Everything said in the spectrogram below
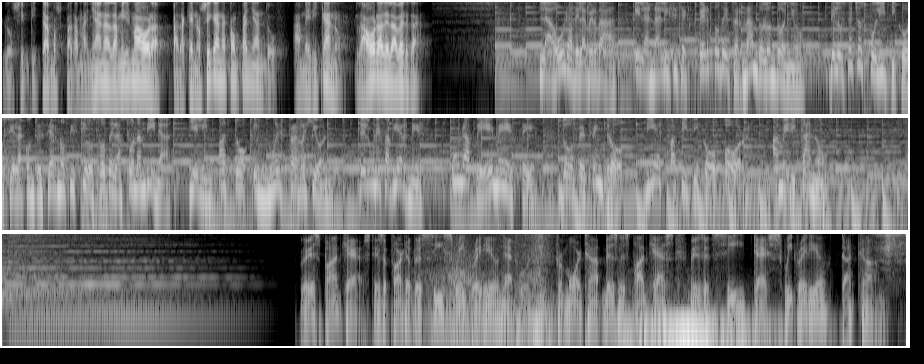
Los invitamos para mañana a la misma hora para que nos sigan acompañando. Americano, la hora de la verdad. La hora de la verdad, el análisis experto de Fernando Londoño, de los hechos políticos y el acontecer noticioso de la zona andina y el impacto en nuestra región. De lunes a viernes, 1 p.m. Este, 12 Centro 10 Pacífico por Americano. This podcast is a part of the C Suite Radio Network. For more top business podcasts, visit c-suiteradio.com.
